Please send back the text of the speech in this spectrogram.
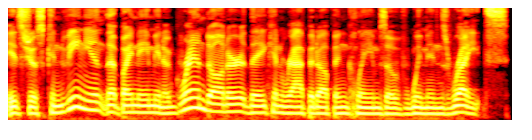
It's just convenient that by naming a granddaughter, they can wrap it up in claims of women's rights.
